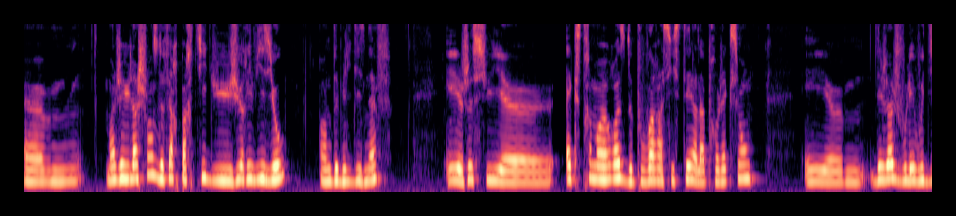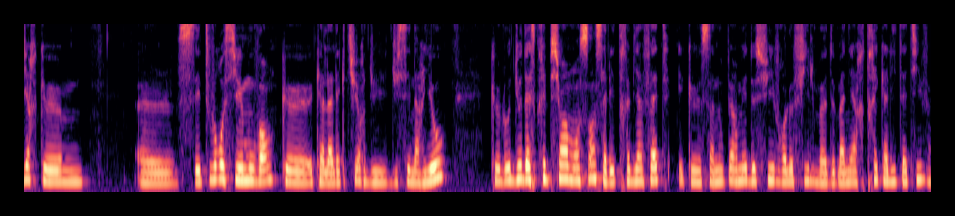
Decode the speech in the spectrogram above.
Euh, moi, j'ai eu la chance de faire partie du jury Visio en 2019 et je suis euh, extrêmement heureuse de pouvoir assister à la projection. Et euh, déjà, je voulais vous dire que c'est toujours aussi émouvant qu'à la lecture du, du scénario, que l'audio-description, à mon sens, elle est très bien faite et que ça nous permet de suivre le film de manière très qualitative.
